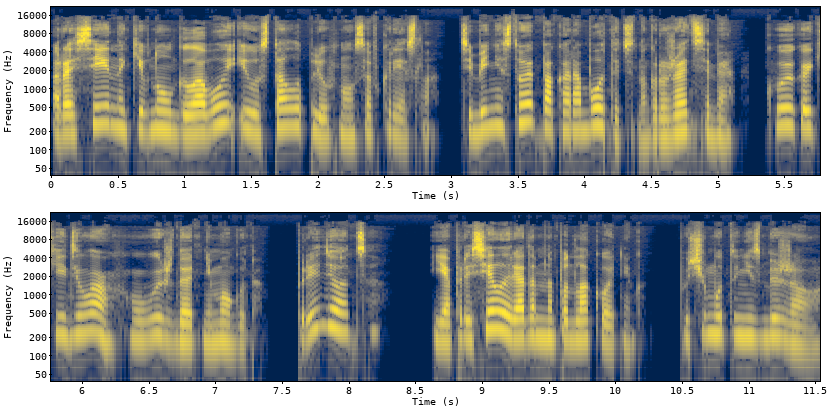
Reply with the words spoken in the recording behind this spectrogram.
Рассеянно кивнул головой и устало плюхнулся в кресло. «Тебе не стоит пока работать, нагружать себя. Кое-какие дела, увы, ждать не могут». Придется. Я присела рядом на подлокотник. Почему ты не сбежала?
